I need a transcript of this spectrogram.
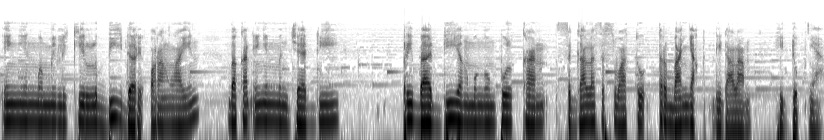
ingin memiliki lebih dari orang lain, bahkan ingin menjadi pribadi yang mengumpulkan segala sesuatu terbanyak di dalam hidupnya.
